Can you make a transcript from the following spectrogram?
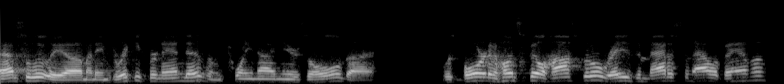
Absolutely. Uh, my name's Ricky Fernandez. I'm 29 years old. I was born in Huntsville Hospital, raised in Madison, Alabama.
